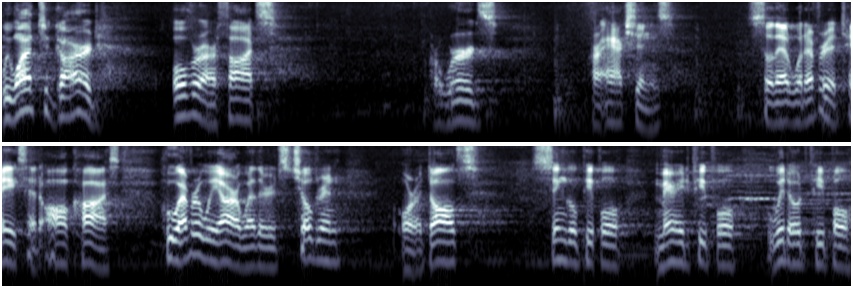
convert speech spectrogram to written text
We want to guard over our thoughts, our words, our actions, so that whatever it takes at all costs, whoever we are, whether it's children or adults, single people, married people, widowed people,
